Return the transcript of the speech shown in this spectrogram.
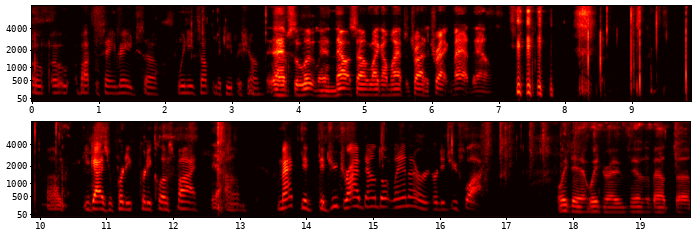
oh, oh, about the same age, so we need something to keep us young. Absolutely. And now it sounds like I might have to try to track Matt down. Uh, you guys are pretty pretty close by. Yeah. Um, Mac, did did you drive down to Atlanta or, or did you fly? We did. We drove. It was about uh,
